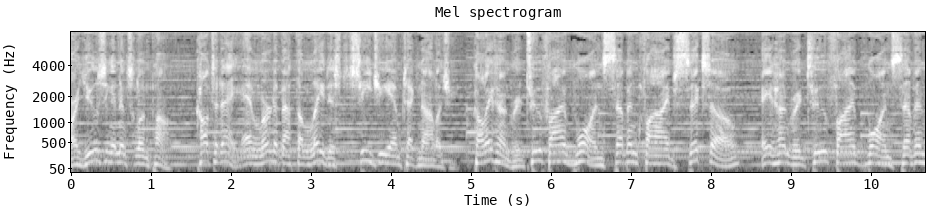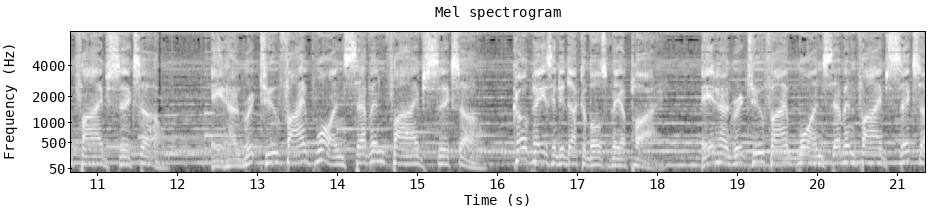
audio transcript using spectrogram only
or using an insulin pump, call today and learn about the latest CGM technology. Call 800-251-7560. 800-251-7560. 800-251-7560. Copays and deductibles may apply. 800 251 7560.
